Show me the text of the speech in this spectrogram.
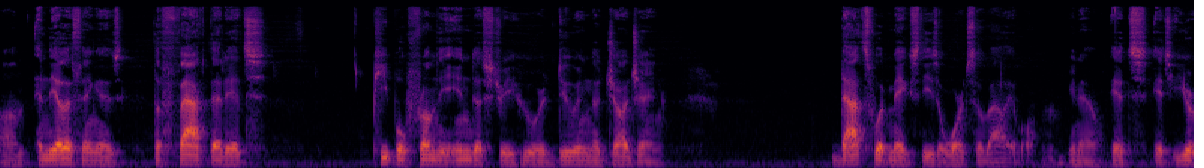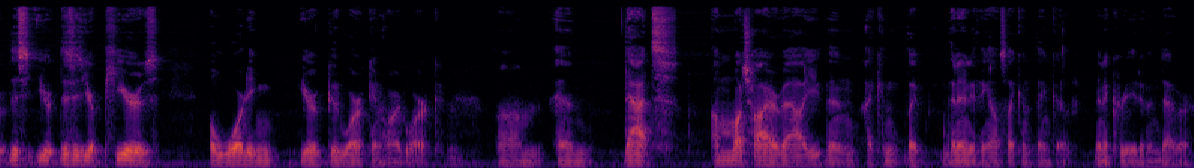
Um, and the other thing is the fact that it's people from the industry who are doing the judging that's what makes these awards so valuable. You know it's it's your this your this is your peers awarding your good work and hard work. Um, and that's a much higher value than I can like than anything else I can think of in a creative endeavor.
